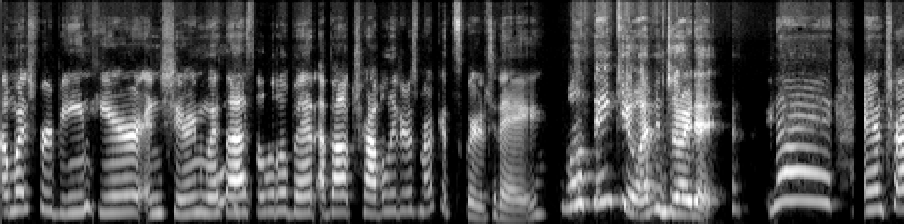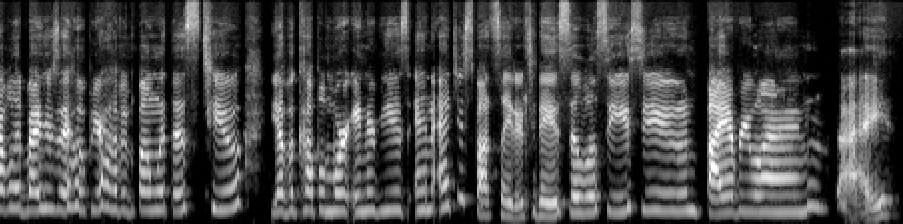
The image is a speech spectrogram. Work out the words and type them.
so much for being here and sharing with us a little bit about Travel Leaders Market Square today. Well, thank you. I've enjoyed it. Yay! And travel advisors, I hope you're having fun with us too. You have a couple more interviews and edgy spots later today. So we'll see you soon. Bye, everyone. Bye.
